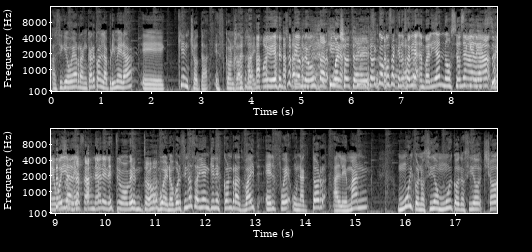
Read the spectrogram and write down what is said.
Así que voy a arrancar con la primera. Eh, ¿Quién chota es Konrad Veidt? Muy bien, yo te iba a preguntar. ¿Quién bueno, chota es? cinco cosas que no sabía. En realidad no sé No sé quién nada. es. Me voy a desasnar en este momento. Bueno, por si no sabían quién es Konrad Veidt, él fue un actor alemán muy conocido, muy conocido. Yo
